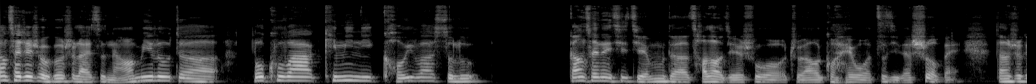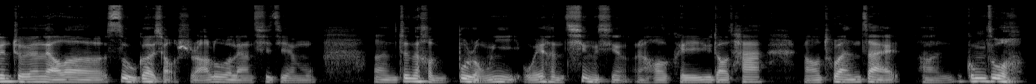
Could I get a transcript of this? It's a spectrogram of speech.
刚才这首歌是来自 Naomi Lu 的《Boku wa Kimi ni Koi wa Suru》。刚才那期节目的草草结束，主要怪我自己的设备。当时跟哲源聊了四五个小时啊，录了两期节目，嗯，真的很不容易。我也很庆幸，然后可以遇到他，然后突然在嗯工作、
